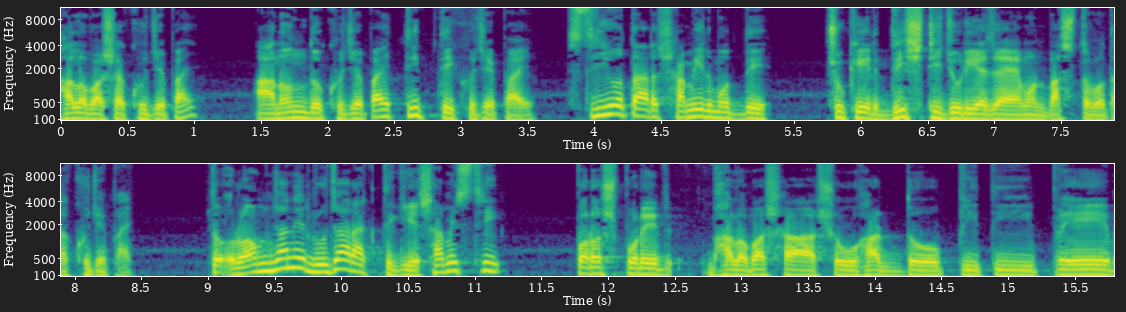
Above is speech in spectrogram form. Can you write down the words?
ভালোবাসা খুঁজে পায়, আনন্দ খুঁজে পায়, তৃপ্তি খুঁজে পায়। স্ত্রীও তার স্বামীর মধ্যে চোখের দৃষ্টি জুড়িয়ে যায় এমন বাস্তবতা খুঁজে পায়। তো রমজানের রোজা রাখতে গিয়ে স্বামী স্ত্রী পরস্পরের ভালোবাসা, সৌহার্দ্য, প্রীতি, প্রেম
